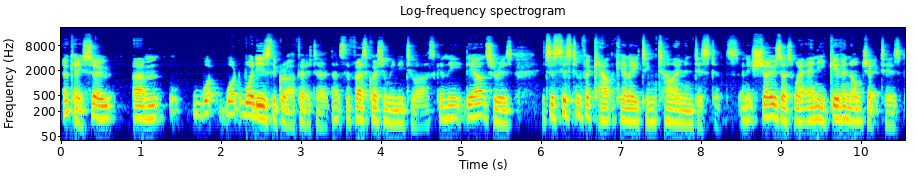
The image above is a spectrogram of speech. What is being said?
Okay, so um, what, what, what is the graph editor? That's the first question we need to ask. And the, the answer is it's a system for calculating time and distance. And it shows us where any given object is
